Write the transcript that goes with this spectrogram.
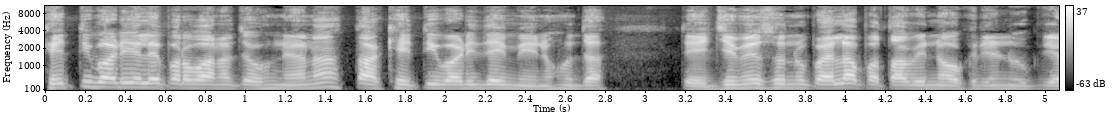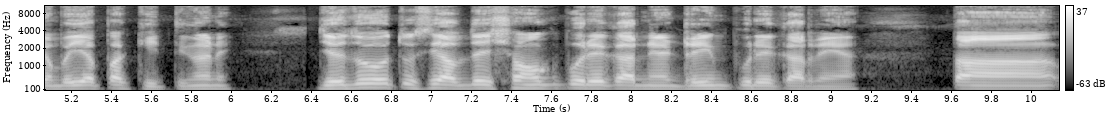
ਖੇਤੀਬਾੜੀ ਵਾਲੇ ਪਰਿਵਾਰਾਂ 'ਚ ਹੁੰਨੇ ਆ ਨਾ, ਤਾਂ ਖੇਤੀਬਾੜੀ ਦਾ ਹੀ ਮੇਨ ਹੁੰਦਾ। ਤੇ ਜਿਵੇਂ ਤੁਹਾਨੂੰ ਪਹਿਲਾਂ ਪਤਾ ਵੀ ਨੌਕਰੀਆਂ ਨੌਕਰੀਆਂ ਬਈ ਆਪਾਂ ਕੀਤੀਆਂ ਨੇ। ਜਦੋਂ ਤੁਸੀਂ ਆਪਦੇ ਸ਼ੌਂਕ ਪੂਰੇ ਕਰਨੇ ਆ ਡ੍ਰੀਮ ਪੂਰੇ ਕਰਨੇ ਆ, ਤਾਂ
